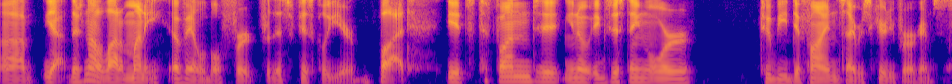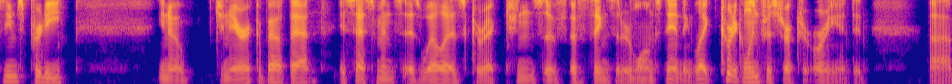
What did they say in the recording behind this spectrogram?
Um, yeah, there's not a lot of money available for for this fiscal year, but it's to fund uh, you know existing or to be defined cybersecurity programs. It seems pretty, you know, generic about that. Assessments as well as corrections of, of things that are longstanding, like critical infrastructure oriented, uh,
